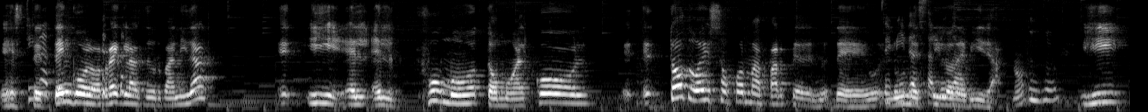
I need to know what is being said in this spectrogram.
este, tengo reglas de urbanidad eh, y el, fumo, tomo alcohol, eh, eh, todo eso forma parte de, un estilo de vida, ¿no? Y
